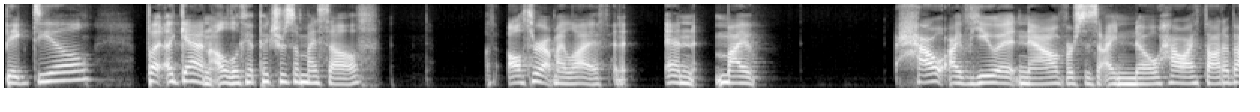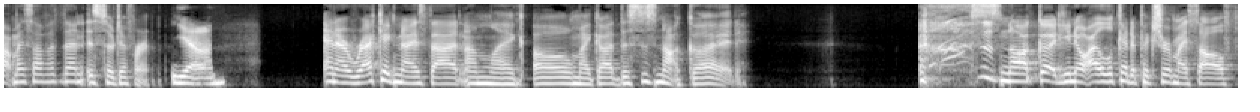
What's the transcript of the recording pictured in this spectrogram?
big deal, but again, I'll look at pictures of myself all throughout my life and and my how I view it now versus I know how I thought about myself at then is so different. Yeah. And I recognize that and I'm like, oh my God, this is not good. this is not good. You know, I look at a picture of myself,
